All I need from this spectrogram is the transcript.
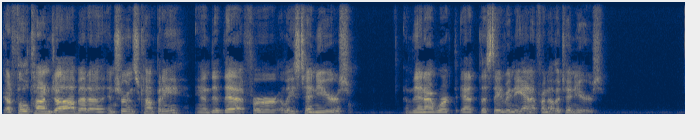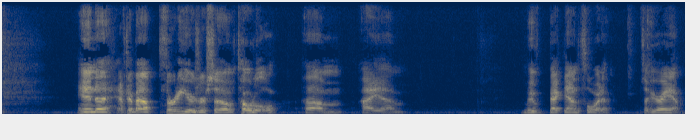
got a full-time job at an insurance company and did that for at least 10 years. And then I worked at the state of Indiana for another 10 years. And uh, after about 30 years or so total, um, I um, moved back down to Florida. So here I am.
